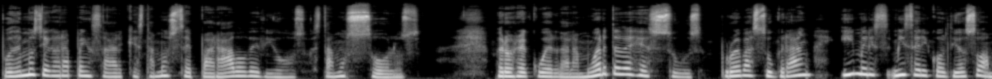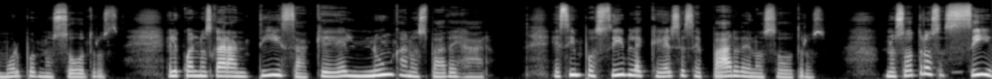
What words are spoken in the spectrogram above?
podemos llegar a pensar que estamos separados de Dios, estamos solos. Pero recuerda, la muerte de Jesús prueba su gran y misericordioso amor por nosotros, el cual nos garantiza que Él nunca nos va a dejar. Es imposible que Él se separe de nosotros. Nosotros sí,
